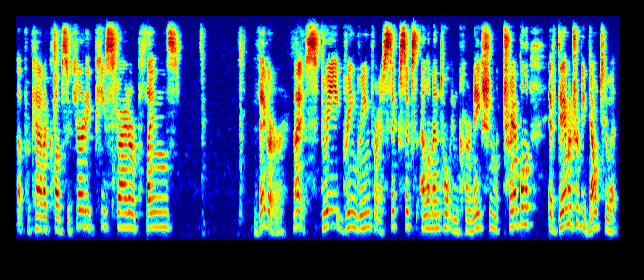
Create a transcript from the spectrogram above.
Uh, Prakhata Club Security, Peace Strider, Plains, Vigor, nice. Three green green for a 6 6 elemental incarnation with trample. If damage would be dealt to it,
